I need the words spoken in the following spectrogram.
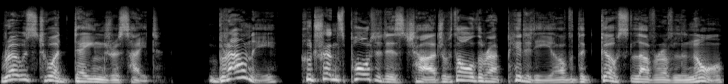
rose to a dangerous height. Brownie, who transported his charge with all the rapidity of the ghost lover of Lenore,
